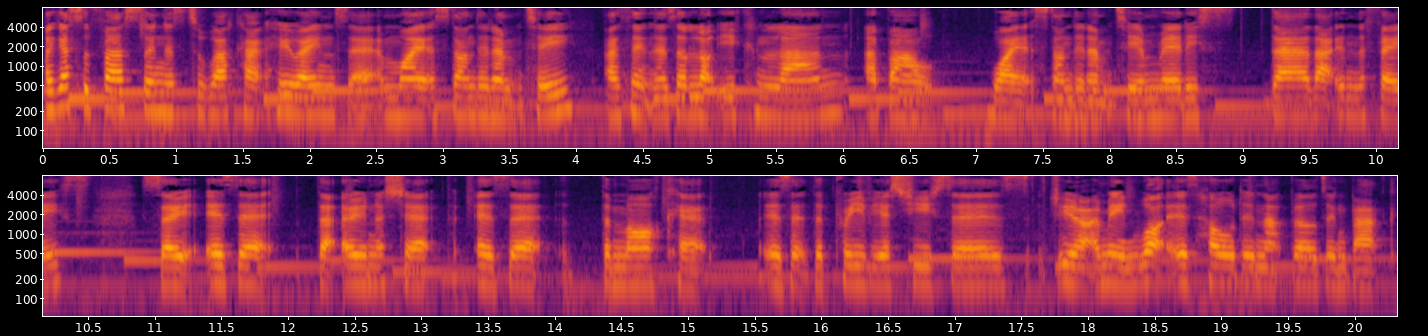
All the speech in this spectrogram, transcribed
I guess the first thing is to work out who owns it and why it's standing empty. I think there's a lot you can learn about why it's standing empty and really stare that in the face. So, is it the ownership? Is it the market? Is it the previous uses? Do you know what I mean? What is holding that building back?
